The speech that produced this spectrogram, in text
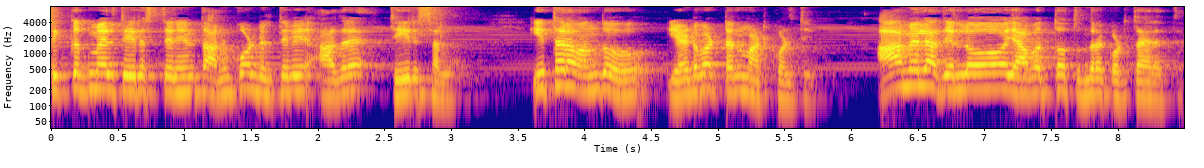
ಸಿಕ್ಕದ ಮೇಲೆ ತೀರಿಸ್ತೇನೆ ಅಂತ ಅಂದ್ಕೊಂಡಿರ್ತೀವಿ ಆದರೆ ತೀರಿಸಲ್ಲ. ಈ ಥರ ಒಂದು ಎಡವಟ್ಟನ್ನು ಮಾಡ್ಕೊಳ್ತೀವಿ. ಆಮೇಲೆ ಅದೆಲ್ಲೋ ಯಾವತ್ತೋ ತೊಂದರೆ ಕೊಡ್ತಾ ಇರುತ್ತೆ.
